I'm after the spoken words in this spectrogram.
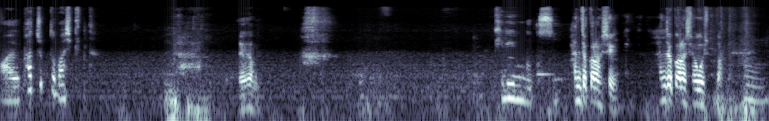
아유 팥죽도 맛있겠다. 내가 비빔국수. 한 젓가락씩, 한 젓가락씩 하고 싶다. 응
